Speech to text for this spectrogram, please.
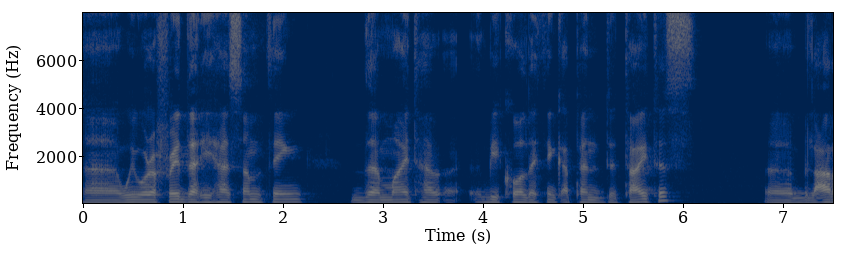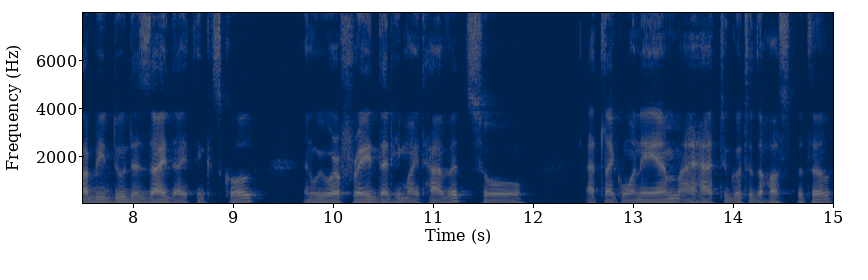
uh, we were afraid that he has something that might have be called, I think, appendicitis. Uh, بالعربي دودة زايدة, I think it's called. And we were afraid that he might have it. So at like 1 a.m., I had to go to the hospital.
